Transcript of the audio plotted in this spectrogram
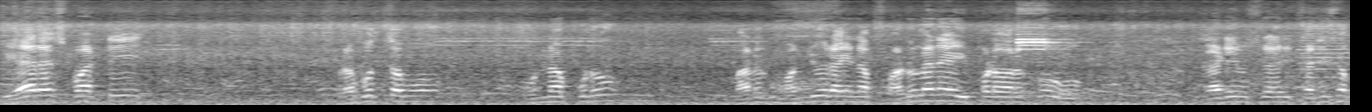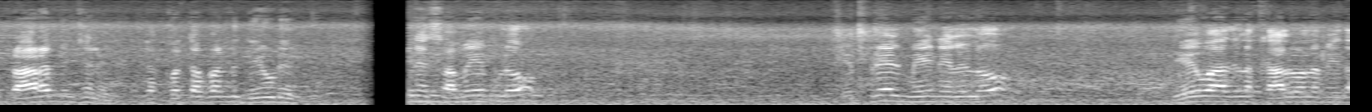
బీఆర్ఎస్ పార్టీ ప్రభుత్వము ఉన్నప్పుడు మనకు మంజూరైన పనులనే ఇప్పటివరకు కడియం కనీసం ప్రారంభించలేదు. ఇక కొత్త పనులు దేవుడు సమయంలో ఏప్రిల్ మే నెలలో దేవాదుల కాలువల మీద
